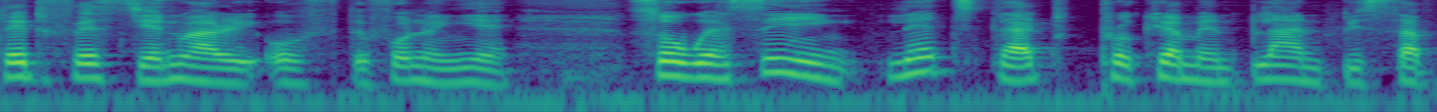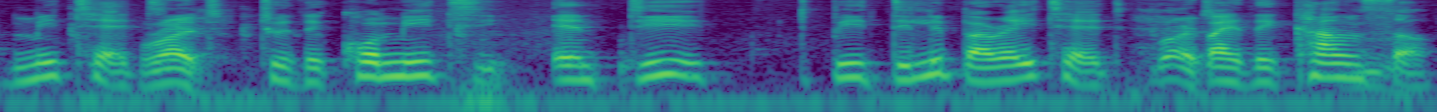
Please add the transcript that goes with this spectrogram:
31st January of the following year. So we're saying let that procurement plan be submitted Right. to the committee and de- be deliberated Right. by the council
